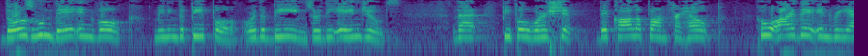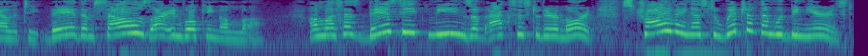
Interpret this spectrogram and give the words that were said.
those whom they invoke, meaning the people, or the beings, or the angels, that people worship, they call upon for help. Who are they in reality? They themselves are invoking Allah. Allah says they seek means of access to their Lord, striving as to which of them would be nearest.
